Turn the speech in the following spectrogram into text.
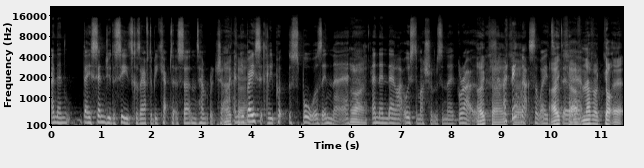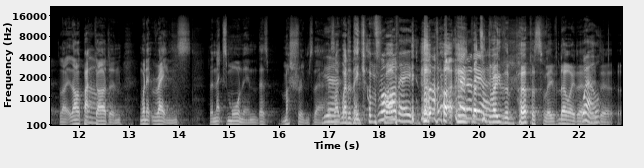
and then they send you the seeds because they have to be kept at a certain temperature. And you basically put the spores in there Right. and then they're like oyster mushrooms and they grow. Okay. I think that's the way to Okay, do it. I've never got it. Like our back Well- garden, when it rains, the next morning there's mushrooms there. It's Yeah. like, where did they come from? What are they? But but to grow them purposefully, no idea. Well, to do it.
